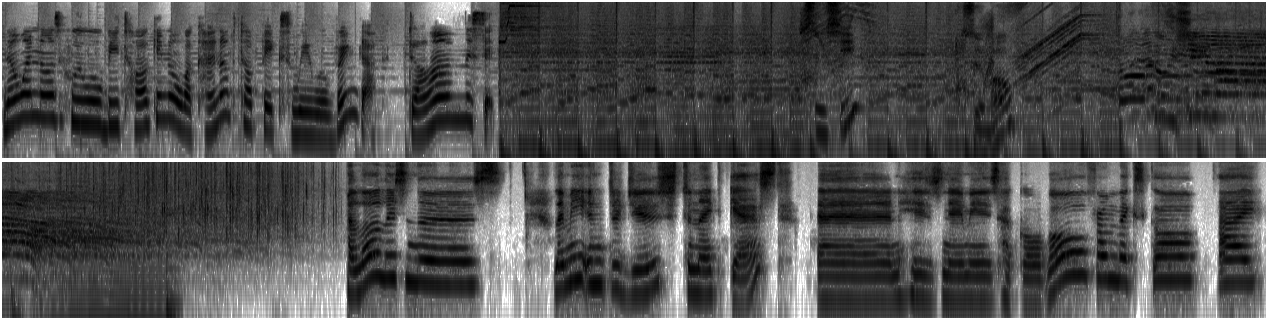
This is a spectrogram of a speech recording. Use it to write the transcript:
No one knows who will be talking or what kind of topics we will bring up. Don't miss it. Sushi? Sumo? Tokushima! Hello, listeners. Let me introduce tonight's guest, and his name is Jacobo from Mexico. Hi,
